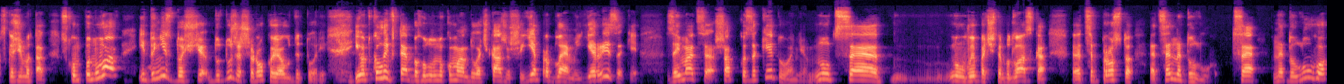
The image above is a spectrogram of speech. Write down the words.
скажімо так, скомпонував і доніс до ще до дуже широкої аудиторії. І от коли в тебе головнокомандувач каже, що є проблеми, є ризики, займатися шапкозакидуванням, ну це ну вибачте, будь ласка, е, це просто е, це недолуго. Це недолуго,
